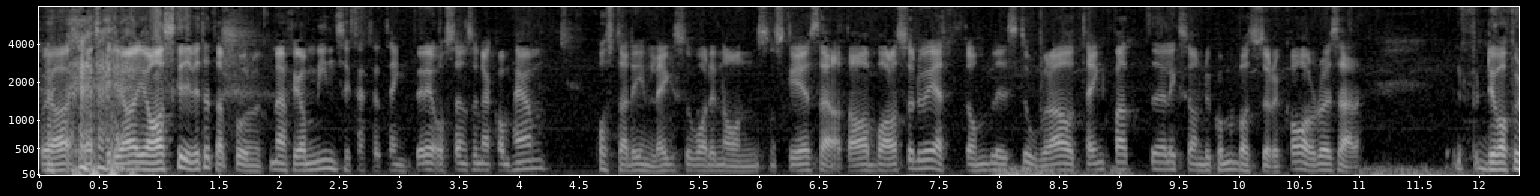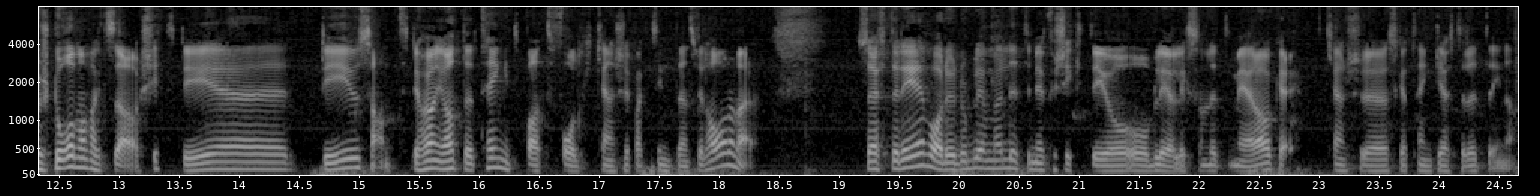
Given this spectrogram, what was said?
Och jag, jag, jag, har skrivit detta på forumet med för jag minns exakt att jag tänkte det och sen så när jag kom hem postade inlägg så var det någon som skrev så här att ja, bara så du vet, de blir stora och tänk på att eh, liksom du kommer bara ett större kar och då är det så här. Det var först då man faktiskt sa shit, det, det är ju sant. Det har jag inte tänkt på att folk kanske faktiskt inte ens vill ha de här. Så efter det var det, då blev man lite mer försiktig och, och blev liksom lite mer okej, kanske ska tänka efter lite innan.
